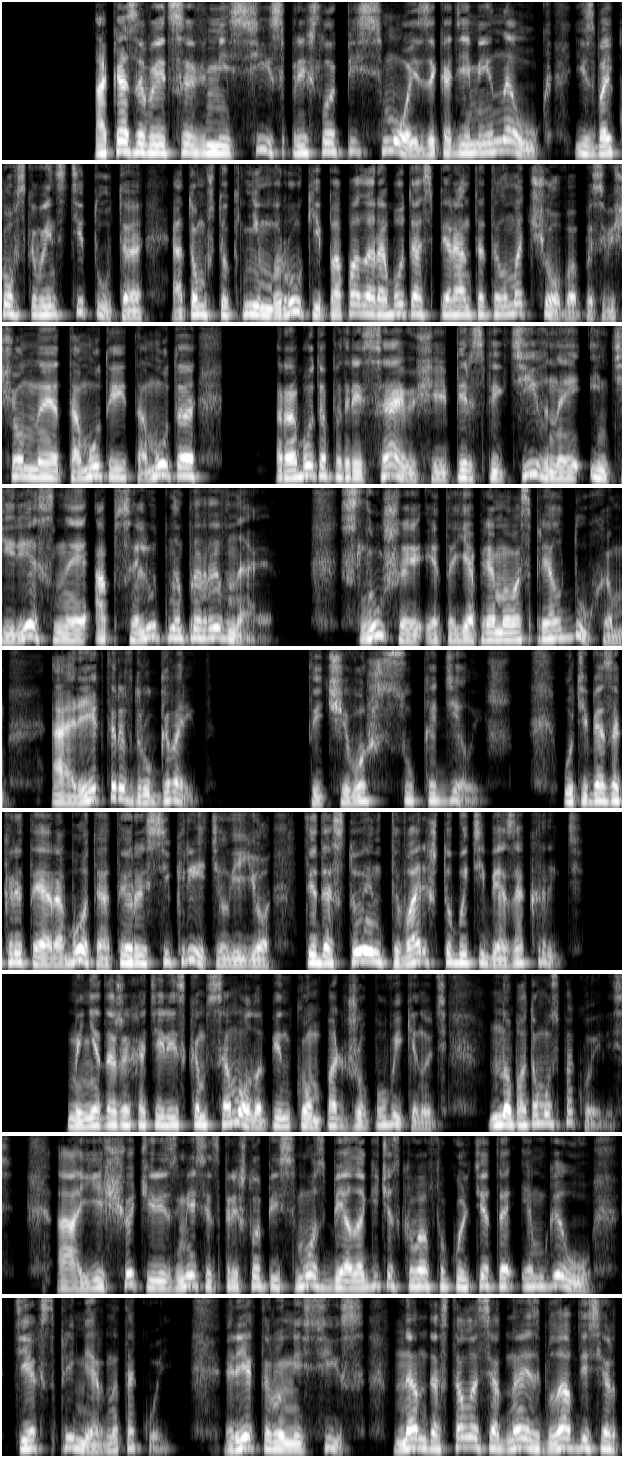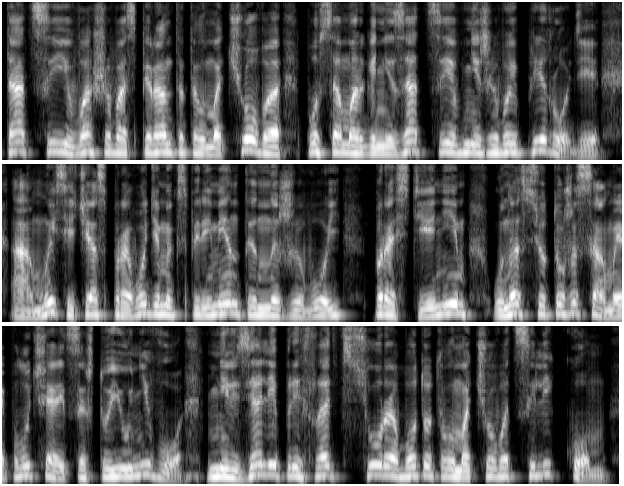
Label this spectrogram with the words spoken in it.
Оказывается, в МИСИС пришло письмо из Академии наук, из Байковского института, о том, что к ним в руки попала работа аспиранта Толмачева, посвященная тому-то и тому-то. Работа потрясающая, перспективная, интересная, абсолютно прорывная. Слушая это, я прямо воспрял духом, а ректор вдруг говорит. «Ты чего ж, сука, делаешь? У тебя закрытая работа, а ты рассекретил ее. Ты достоин, тварь, чтобы тебя закрыть. Меня даже хотели из комсомола пинком под жопу выкинуть, но потом успокоились. А еще через месяц пришло письмо с биологического факультета МГУ, текст примерно такой. «Ректору МИСИС нам досталась одна из глав диссертации вашего аспиранта Толмачева по самоорганизации в неживой природе, а мы сейчас проводим эксперименты на живой, по растениям, у нас все то же самое получается, что и у него. Нельзя ли прислать всю работу Толмачева целиком?»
